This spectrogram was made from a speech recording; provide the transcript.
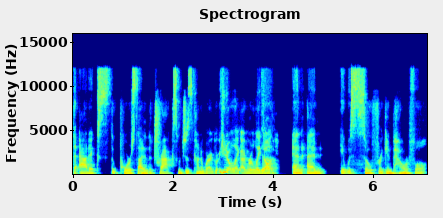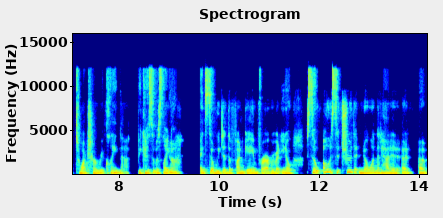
the addicts, the poor side of the tracks, which is kind of where I grew, you know, like I relate yeah. to all and and it was so freaking powerful to watch her reclaim that because it was like yeah. And so we did the fun game for everybody, you know. So, oh, is it true that no one that had a, a, a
